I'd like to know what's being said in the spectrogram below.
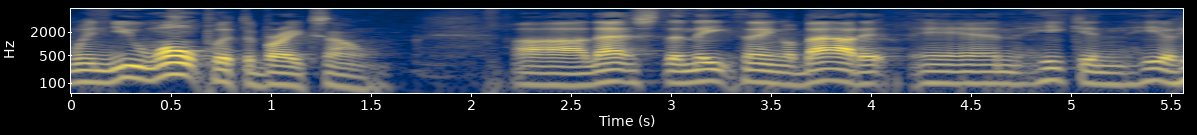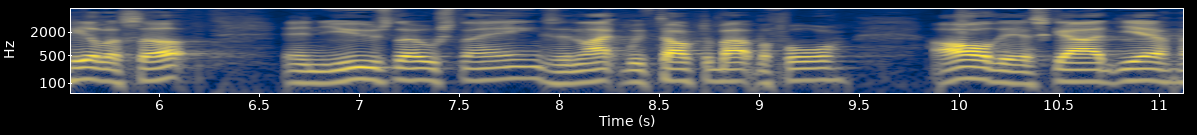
when you won't put the brakes on. Uh, that's the neat thing about it, and he can he'll heal us up and use those things. And like we've talked about before, all this, God, yeah,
